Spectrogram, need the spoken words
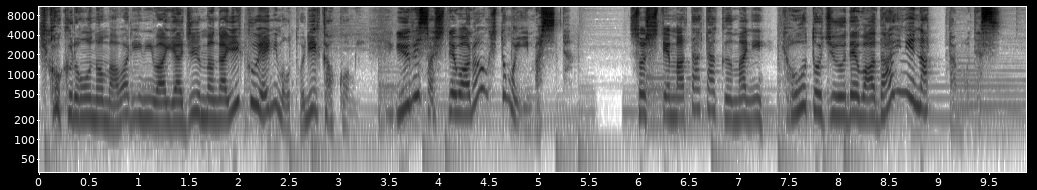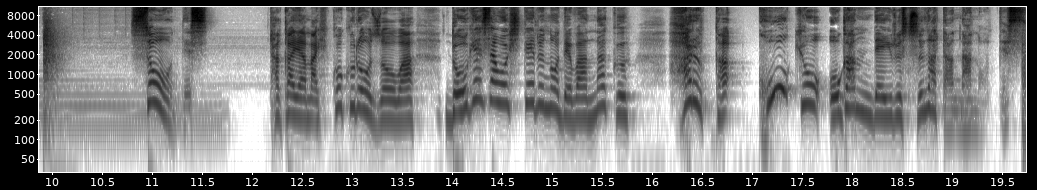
彦九郎の周りには野獣馬が幾重にも取り囲み、指さして笑う人もいました。そして瞬く間に京都中で話題になったのです。そうです。高山彦九郎像は土下座をしているのではなく、遥か皇居を拝んでいる姿なのです。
